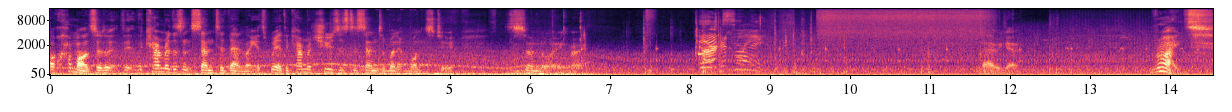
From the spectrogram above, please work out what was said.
Oh, come on. So the, the, the camera doesn't center then. Like, it's weird. The camera chooses to center when it wants to. It's so annoying, right? Excellent. There we go. Right.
